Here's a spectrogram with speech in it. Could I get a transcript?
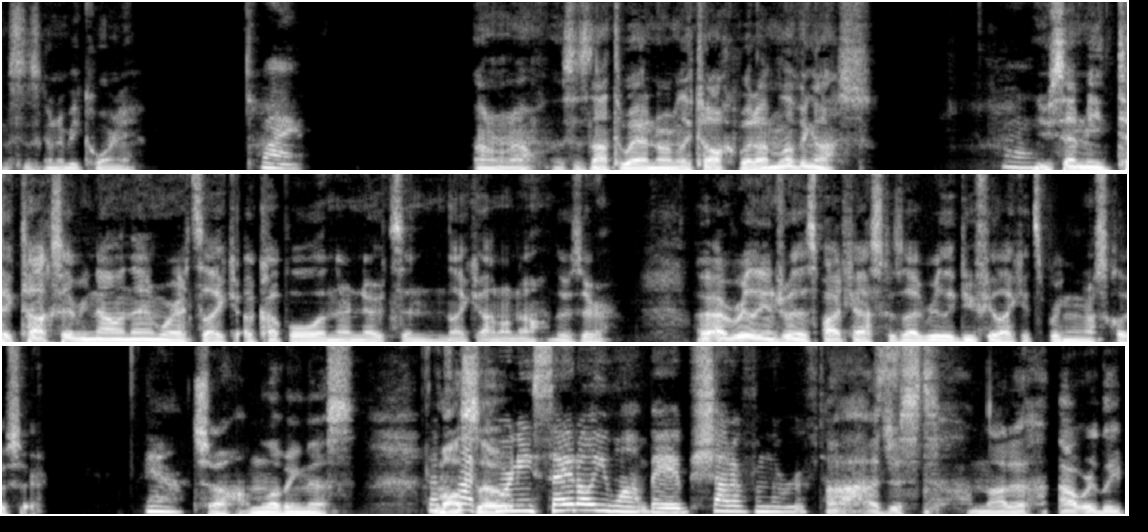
this is going to be corny. Why? I don't know. This is not the way I normally talk, but I'm loving us. Oh. You send me TikToks every now and then where it's like a couple and their notes, and like, I don't know. Those are, I, I really enjoy this podcast because I really do feel like it's bringing us closer. Yeah. So I'm loving this. That's I'm also- not corny. Say it all you want, babe. Shout it from the rooftop. Uh, I just, I'm not a outwardly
